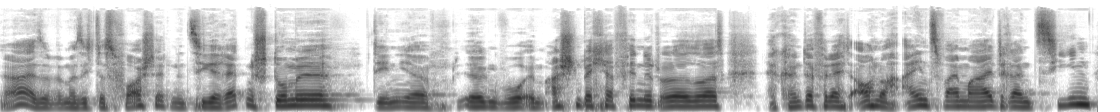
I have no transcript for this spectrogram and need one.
Ja, also wenn man sich das vorstellt, einen Zigarettenstummel, den ihr irgendwo im Aschenbecher findet oder sowas, da könnt ihr vielleicht auch noch ein, zwei Mal dran ziehen,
